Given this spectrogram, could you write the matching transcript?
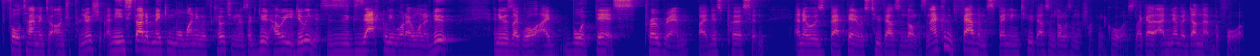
full-time into entrepreneurship and he started making more money with coaching and I was like dude how are you doing this this is exactly what I want to do and he was like, well, I bought this program by this person. And it was back then, it was $2,000. And I couldn't fathom spending $2,000 on a fucking course. Like, I, would never done that before.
